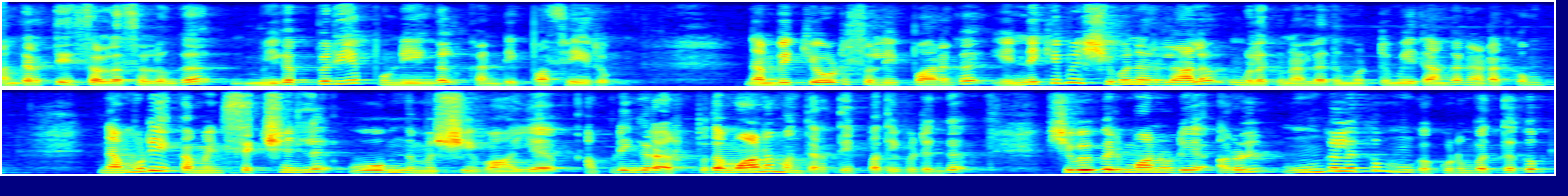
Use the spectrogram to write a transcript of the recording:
மந்திரத்தை சொல்ல சொல்லுங்கள் மிகப்பெரிய புண்ணியங்கள் கண்டிப்பாக சேரும். நம்பிக்கையோடு சொல்லி பாருங்கள் என்றைக்குமே சிவனர்களால் உங்களுக்கு நல்லது மட்டுமே தாங்க நடக்கும். நம்முடைய கமெண்ட் செக்ஷனில் ஓம் நம சிவாய அப்படிங்கிற அற்புதமான மந்திரத்தை பதிவிடுங்க. சிவபெருமானுடைய அருள் உங்களுக்கும் உங்கள் குடும்பத்துக்கும்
